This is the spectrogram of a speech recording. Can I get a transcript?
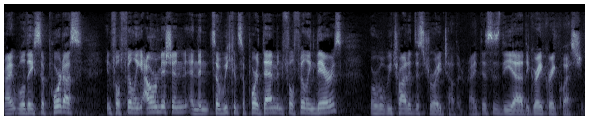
Right? Will they support us in fulfilling our mission and then so we can support them in fulfilling theirs? Or will we try to destroy each other? Right? This is the, uh, the great, great question.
